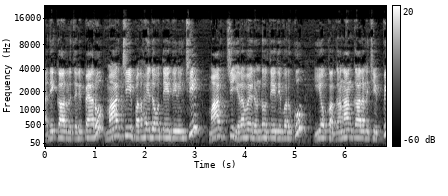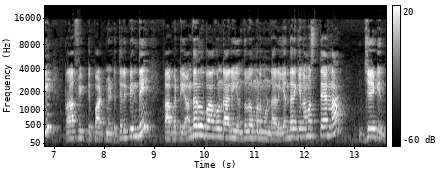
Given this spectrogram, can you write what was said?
అధికారులు తెలిపారు. మార్చి పదహైదవ తేదీ నుంచి మార్చి ఇరవై రెండవ తేదీ వరకు ఈ యొక్క గణాంకాలని చెప్పి ట్రాఫిక్ డిపార్ట్మెంట్ తెలిపింది. కాబట్టి అందరూ బాగుండాలి అందులో మనం ఉండాలి. ఎందరికీ నమస్తే అన్న. జై హింద్.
